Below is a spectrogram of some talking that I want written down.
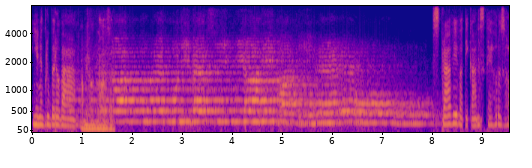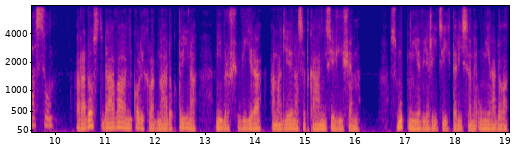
Jen Gruberová a Milan Glázer. Zprávy vatikánského rozhlasu. Radost dává nikoli chladná doktrína, nýbrž víra a naděje na setkání s Ježíšem. Smutný je věřící, který se neumí radovat,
